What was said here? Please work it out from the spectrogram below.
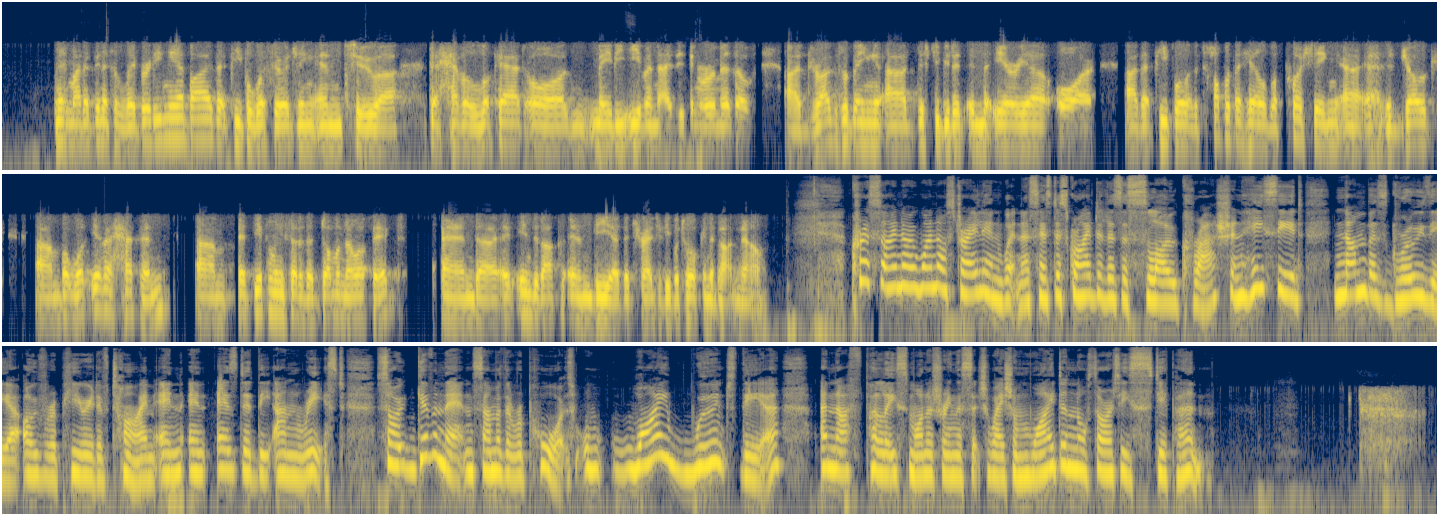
there might have been a celebrity nearby that people were surging in to uh, to have a look at, or maybe even uh, there's been rumors of uh, drugs were being uh, distributed in the area, or that people at the top of the hill were pushing as a joke. Um, but whatever happened, um, it definitely started a domino effect, and uh, it ended up in the the tragedy we're talking about now. Chris, I know one Australian witness has described it as a slow crush, and he said numbers grew there over a period of time, and, and as did the unrest. So, given that and some of the reports, why weren't there enough police monitoring the situation? Why didn't authorities step in?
